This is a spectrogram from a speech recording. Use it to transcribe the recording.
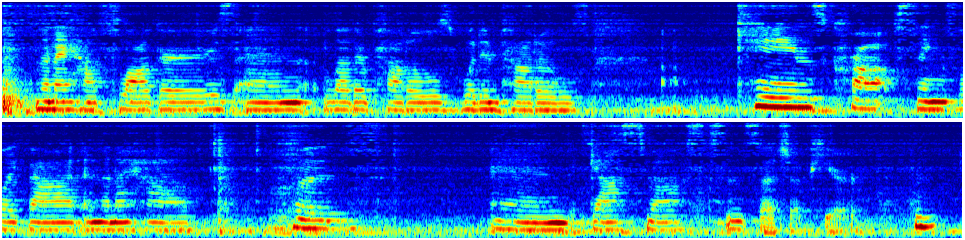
And then I have floggers and leather paddles, wooden paddles, canes, crops, things like that. And then I have hoods and gas masks and such up here. Mm -hmm.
